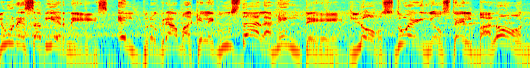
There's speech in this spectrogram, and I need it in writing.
Lunes a viernes, el programa que le gusta a la gente, los dueños del balón.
